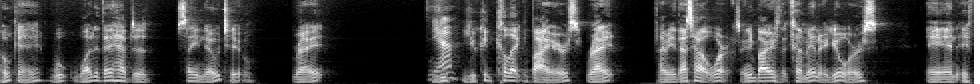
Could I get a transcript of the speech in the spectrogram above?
Okay. Well, what do they have to say no to? Right? You- Yeah. You, could collect buyers, right? I mean, that's how it works. Any buyers that come in are yours. And if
